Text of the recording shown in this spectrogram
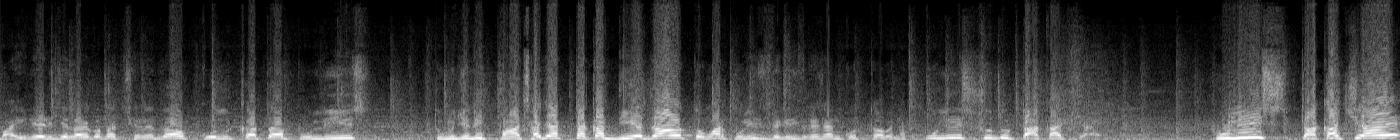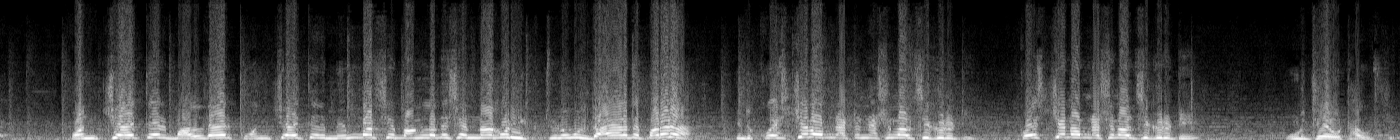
বাইরের জেলার কথা ছেড়ে দাও, কলকাতা পুলিশ, তুমি যদি পাঁচ হাজার টাকা দিয়ে দাও, তোমার পুলিশ ভেরিফিকেশন করতে হবে না। পুলিশ শুধু টাকা চায়। পুলিশ টাকা চায় পঞ্চায়েতের মালদায়ের পঞ্চায়েতের মেম্বার সে বাংলাদেশের নাগরিক। তৃণমূল দায় এড়াতে পারে না। কিন্তু question of national security question of national security ঊর্ধ্বে ওঠা উচিত।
